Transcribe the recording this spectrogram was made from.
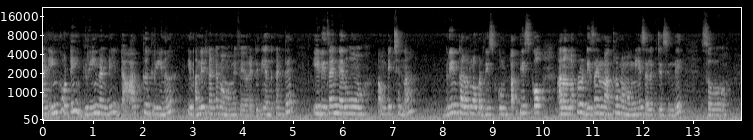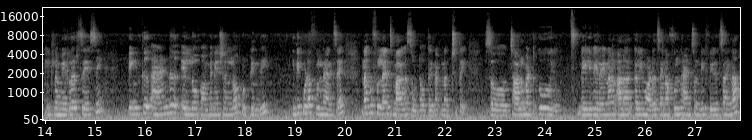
అండ్ ఇంకోటి గ్రీన్ అండి డార్క్ గ్రీన్ ఇది అన్నిటికంటే మా మమ్మీ ఫేవరెట్ ఇది. ఎందుకంటే ఈ డిజైన్ నేను పంపించిన. గ్రీన్ కలర్లో ఒకటి తీసుకుంటా తీసుకో అని అన్నప్పుడు డిజైన్ మాత్రం మా మమ్మీయే సెలెక్ట్ చేసింది. సో ఇట్లా మిర్రర్స్ వేసి పింక్ అండ్ ఎల్లో కాంబినేషన్లో కుట్టింది. ఇది కూడా ఫుల్ హ్యాండ్సే. నాకు ఫుల్ హ్యాండ్స్ బాగా సూట్ అవుతాయి నాకు నచ్చుతాయి. సో చాలా మటుకు డైలీ వేర్ అయినా అనార్కలి మోడల్స్ అయినా ఫుల్ హ్యాండ్స్ ఉండి ఫీల్డ్స్ అయినా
